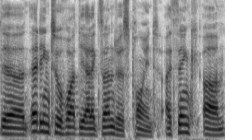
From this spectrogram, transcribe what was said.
the adding to what the Alexander's point, I think um,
